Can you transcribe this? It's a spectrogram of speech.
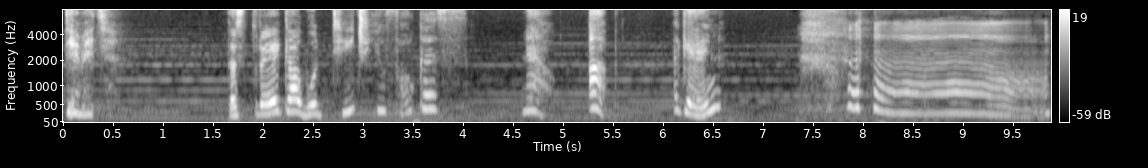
Damn it. The Strega would teach you focus. Now, up. Again. I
